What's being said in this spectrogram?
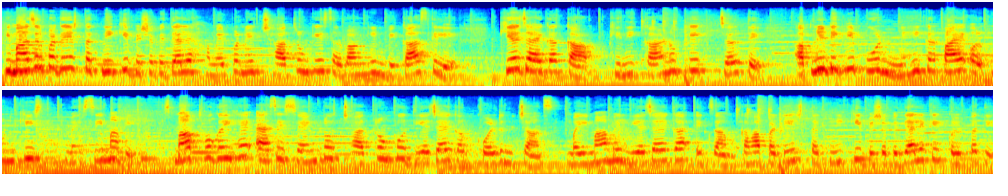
हिमाचल प्रदेश तकनीकी विश्वविद्यालय हमीरपुर ने छात्रों के सर्वांगीण विकास के लिए किया जाएगा काम। किन्हीं कारणों के चलते अपनी डिग्री पूर्ण नहीं कर पाए और उनकी सीमा भी समाप्त हो गई है। ऐसे सैकड़ों छात्रों को दिया जाएगा गोल्डन चांस मई माह में लिया जाएगा एग्ज़ाम कहा प्रदेश तकनीकी विश्वविद्यालय के कुलपति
